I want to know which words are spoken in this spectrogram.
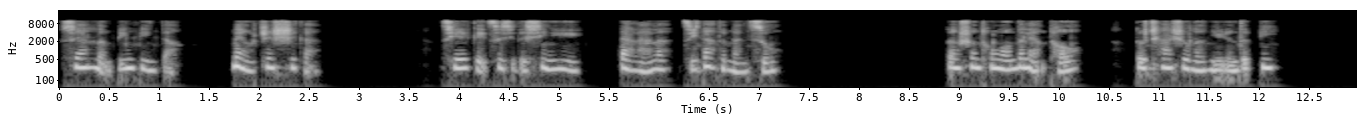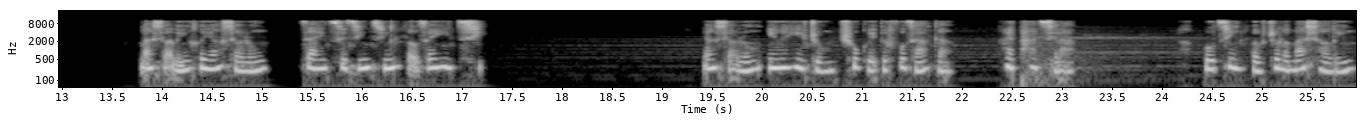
虽然冷冰冰的，没有真实感，却也给自己的性欲带来了极大的满足。当双铜龙的两头都插入了女人的臂，马小玲和杨小荣再一次紧紧搂在一起。小荣因为一种出轨的复杂感，害怕起来，不禁搂住了马小玲，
